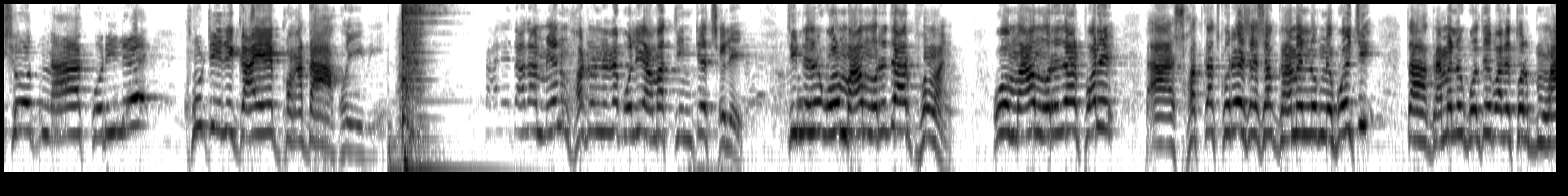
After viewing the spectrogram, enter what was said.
পরিশোধ না করিলে খুঁটির গায়ে বাঁধা হইবে। তাহলে দাদা মেন ঘটনাটা বলি আমার তিনটে ছেলে। তিনটে ছেলে, ওর মা মরে যাওয়ার সময়। ও মা মরে যাওয়ার পরে সৎ কাজ করে এসে সব গ্রামের লোক নিয়ে বইছি। তা গ্রামের লোক বলতে বলে তোর মা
